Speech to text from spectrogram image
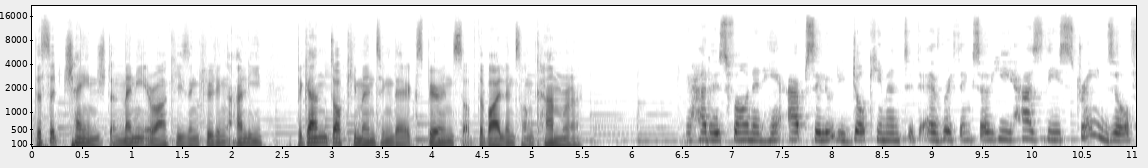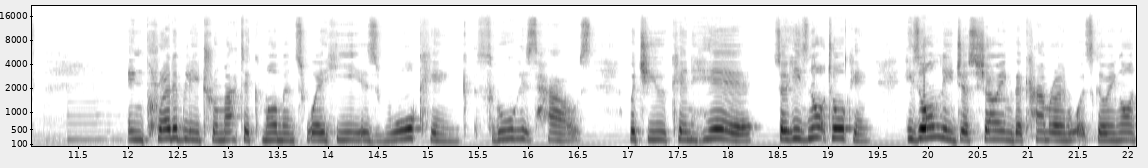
this had changed, and many Iraqis, including Ali, began documenting their experience of the violence on camera. He had his phone and he absolutely documented everything. So he has these streams of incredibly traumatic moments where he is walking through his house but you can hear. So he's not talking. He's only just showing the camera and what's going on,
